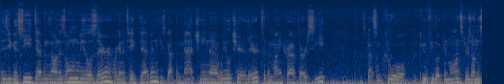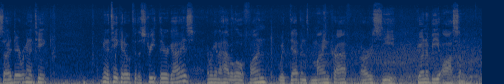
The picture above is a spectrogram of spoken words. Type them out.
as you can see, Devin's on his own wheels there. We're gonna take Devin. He's got the matching uh, wheelchair there to the Minecraft RC. It's got some cool, goofy looking monsters on the side there. We're gonna take, we're gonna take it out to the street there, guys, and we're gonna have a little fun with Devin's Minecraft RC. Gonna be awesome.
